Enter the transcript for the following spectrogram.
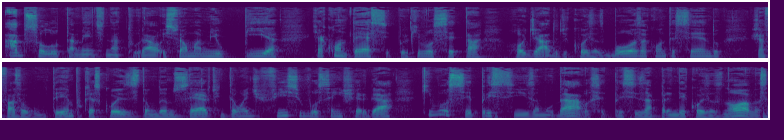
absolutamente natural. Isso é uma miopia que acontece porque você está rodeado de coisas boas acontecendo, já faz algum tempo que as coisas estão dando certo, então é difícil você enxergar que você precisa mudar, você precisa aprender coisas novas.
